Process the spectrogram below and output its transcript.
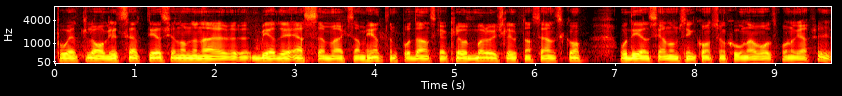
på ett lagligt sätt. Dels genom den här BDSM-verksamheten på danska klubbar och i slutna sällskap och dels genom sin konsumtion av våldspornografi.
